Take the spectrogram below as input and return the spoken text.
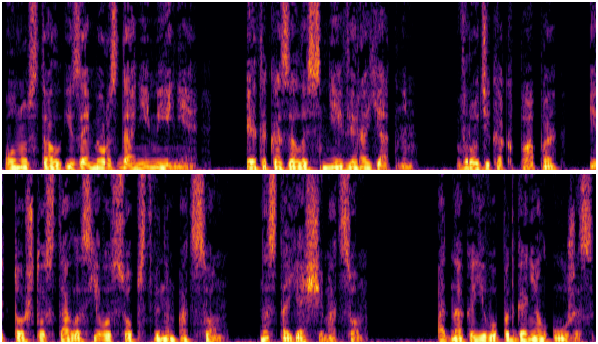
он устал и замерз до менее. Это казалось невероятным. Вроде как папа и то, что стало с его собственным отцом, настоящим отцом. Однако его подгонял ужас.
